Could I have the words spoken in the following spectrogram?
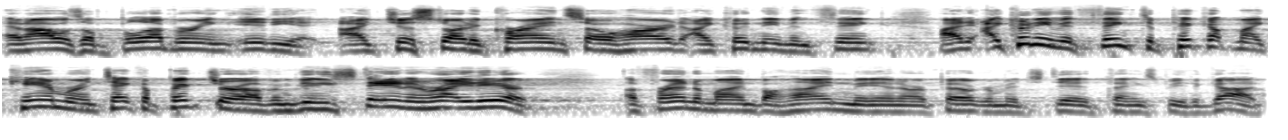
and I was a blubbering idiot. I just started crying so hard, I couldn't even think. I, I couldn't even think to pick up my camera and take a picture of him. He's standing right here. A friend of mine behind me in our pilgrimage did, thanks be to God.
